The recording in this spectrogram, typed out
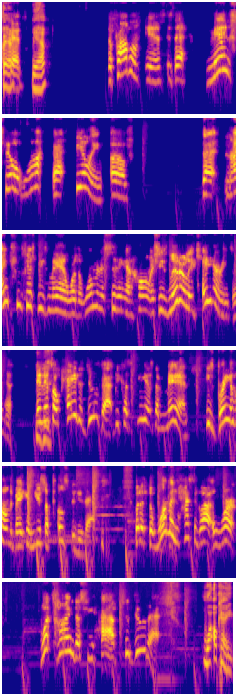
Fair. Okay. Yeah. The problem is, is that men still want that feeling of that 1950s man where the woman is sitting at home and she's literally catering to him. And Mhm. it's okay to do that because he is the man. He's bringing home the bacon. You're supposed to do that. But if the woman has to go out and work, what time does she have to do that? Well, okay.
